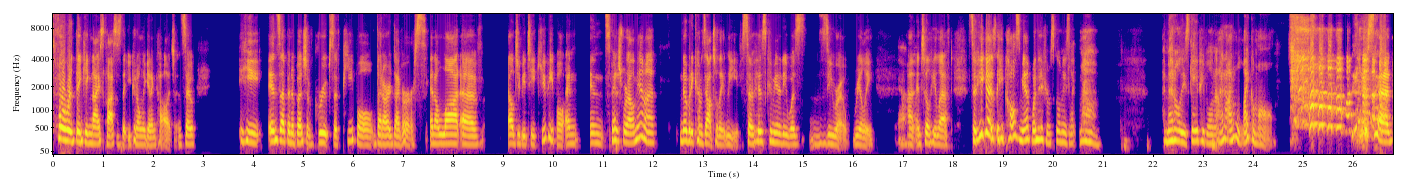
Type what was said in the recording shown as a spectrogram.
forward-thinking, nice classes that you could only get in college. And so he ends up in a bunch of groups of people that are diverse and a lot of LGBTQ people. And in Spanish Fort, Alabama, nobody comes out till they leave. So his community was zero really yeah. uh, until he left. So he goes, he calls me up one day from school and he's like, Mom, I met all these gay people and I don't, I don't like them all. I said,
